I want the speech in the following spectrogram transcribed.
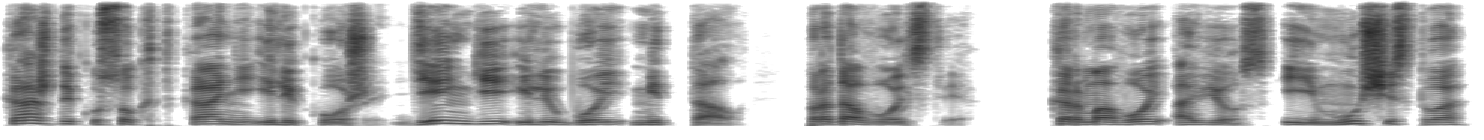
каждый кусок ткани или кожи, деньги и любой металл, продовольствие, кормовой овес и имущество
